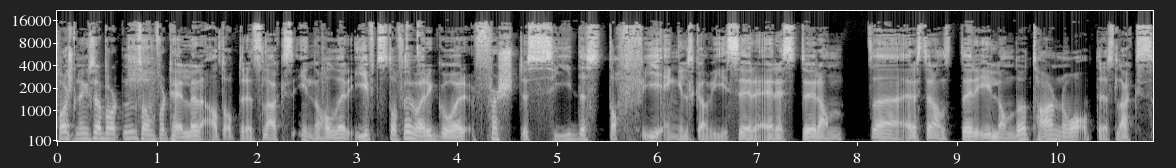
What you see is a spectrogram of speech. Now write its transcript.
Forskningsrapporten som forteller at oppdrettslaks inneholder giftstoffer, var i går førstesidestoff i engelske aviser. Restaurant, restauranter i London tar nå oppdrettslaks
